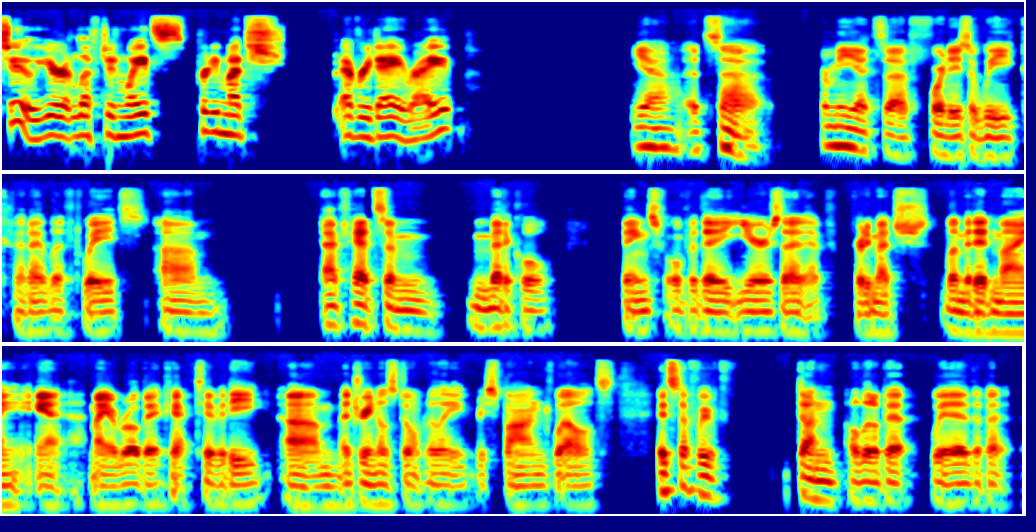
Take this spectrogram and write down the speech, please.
too. You're lifting weights pretty much every day, right? Yeah, it's uh for me it's uh four days a week that I lift weights. Um I've had some medical things over the years that have pretty much limited my my aerobic activity. Um adrenals don't really respond well. It's it's stuff we've done a little bit with, but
